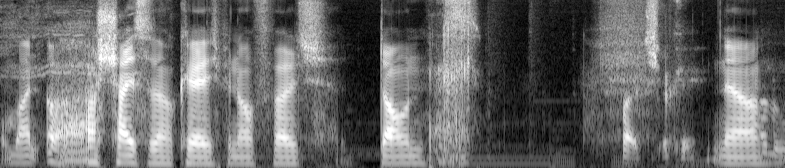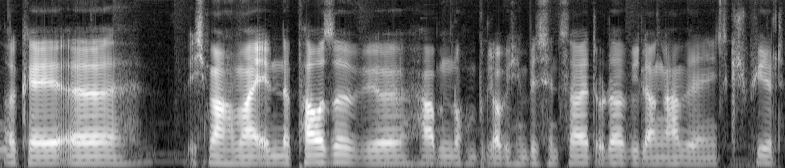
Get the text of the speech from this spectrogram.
Oh Mann. Oh, scheiße. Okay, ich bin auch falsch. Down. Falsch, okay. Ja, Hallo. okay, äh, ich mache mal eben eine Pause. Wir haben noch, glaube ich, ein bisschen Zeit, oder? Wie lange haben wir denn jetzt gespielt?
